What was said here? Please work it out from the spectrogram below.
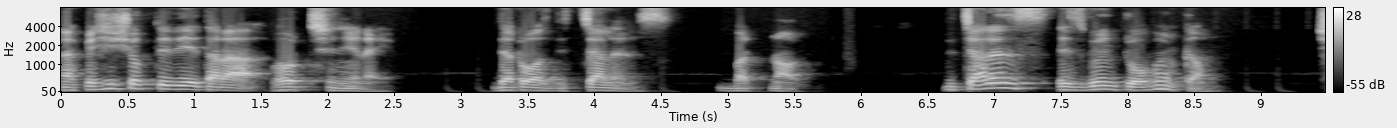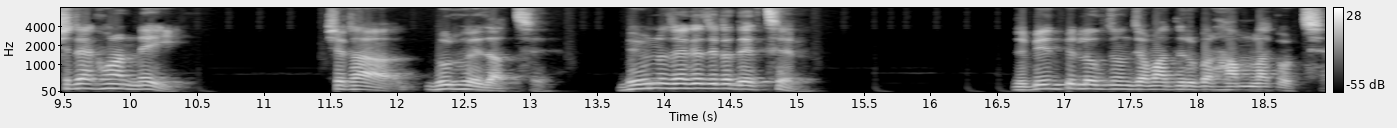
না পেশি শক্তি দিয়ে তারা ভোট ছিনিয়ে নেয়? That was the challenge but not the challenge is going to overcome সেটা এখন আর নেই। সেটা দূর হয়ে যাচ্ছে। বিভিন্ন জায়গায় যেটা দেখছেন, যে বিএনপির লোকজন জামাতের উপর হামলা করছে।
